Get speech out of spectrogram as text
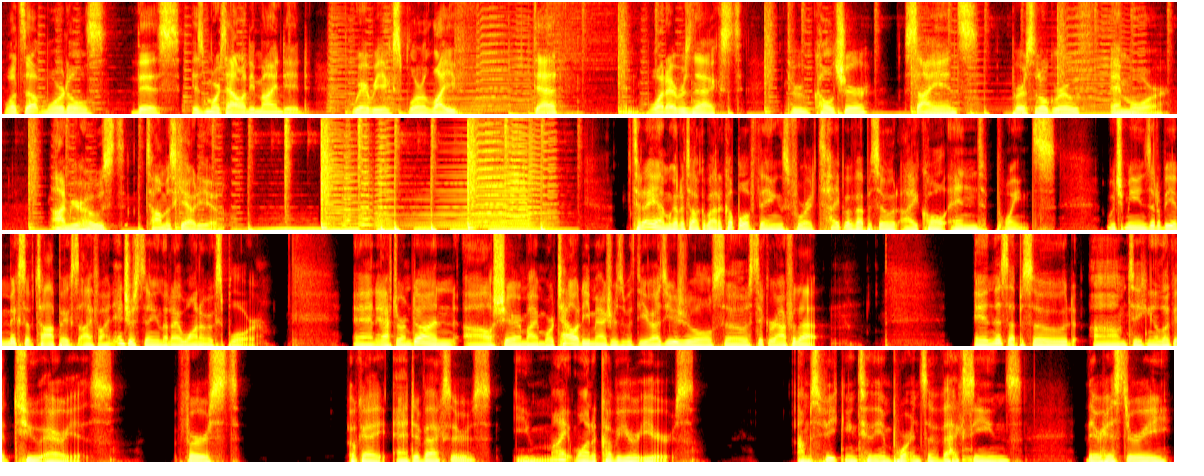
What's up, mortals? This is Mortality Minded, where we explore life, death, and whatever's next through culture, science, personal growth, and more. I'm your host, Thomas Gaudio. Today, I'm going to talk about a couple of things for a type of episode I call end points, which means it'll be a mix of topics I find interesting that I want to explore. And after I'm done, I'll share my mortality measures with you as usual, so stick around for that. In this episode, I'm taking a look at two areas. First, okay, anti vaxxers, you might want to cover your ears. I'm speaking to the importance of vaccines, their history,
